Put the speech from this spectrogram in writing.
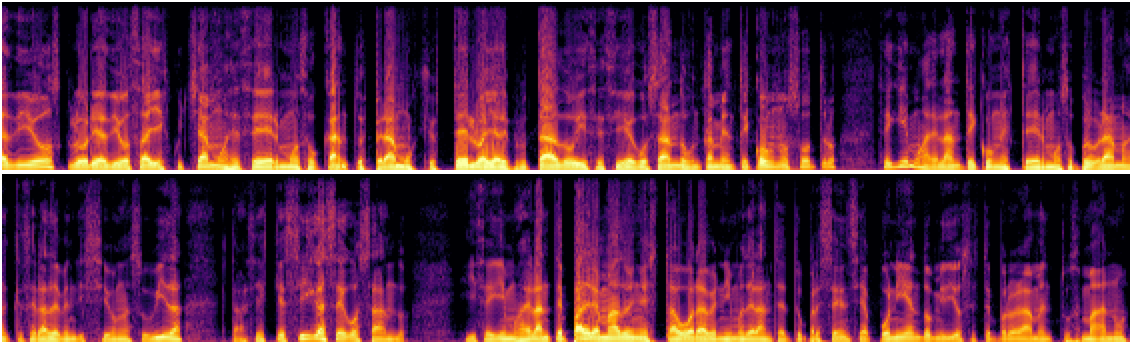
a Dios, gloria a Dios. Ahí escuchamos ese hermoso canto. Esperamos que usted lo haya disfrutado y se siga gozando juntamente con nosotros. Seguimos adelante con este hermoso programa que será de bendición a su vida. Así es que sígase gozando. Y seguimos adelante. Padre amado, en esta hora venimos delante de tu presencia, poniendo, mi Dios, este programa en tus manos.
